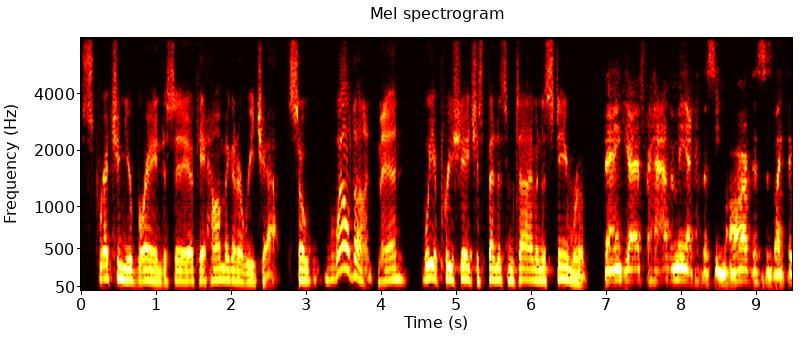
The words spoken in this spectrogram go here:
stretching your brain to say, okay, how am I going to reach out? So well done, man. We appreciate you spending some time in the steam room. Thank you guys for having me. I got to see Marv. This is like the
